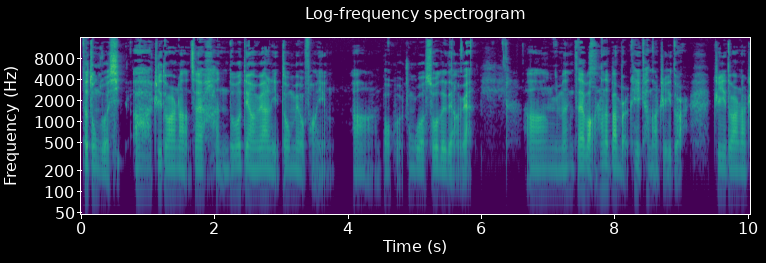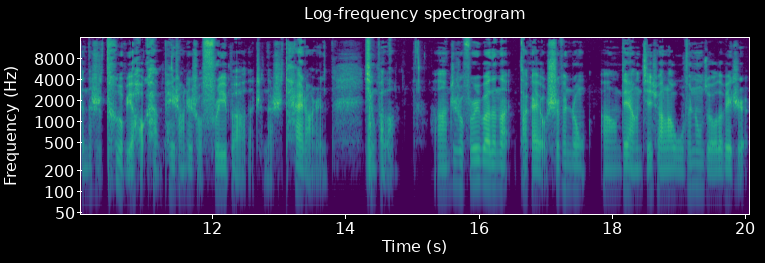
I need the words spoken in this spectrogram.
的动作戏啊，这段呢，在很多电影院里都没有放映。啊，包括中国所有的电影院。啊，你们在网上的版本可以看到这一段，这一段呢真的是特别好看，配上这首 free bird 真的是太让人兴奋了。啊，这首《Free Bird》呢，大概有十分钟，嗯，电影节选了五分钟左右的位置，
